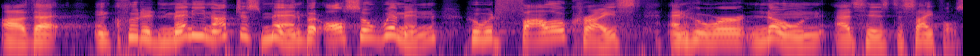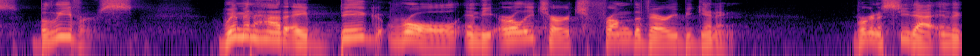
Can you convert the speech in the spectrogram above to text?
uh, that included many, not just men, but also women who would follow Christ and who were known as his disciples, believers. Women had a big role in the early church from the very beginning. We're going to see that in the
